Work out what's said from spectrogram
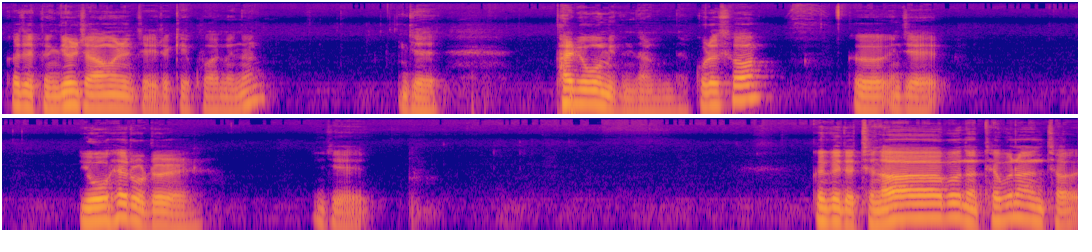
그래서 병렬 저항을 이제 이렇게 구하면은 이제 800ohm이 된다는 겁니다. 그래서 그 이제 요 회로를 이제 그러니까 이제 전압은 태분한 저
